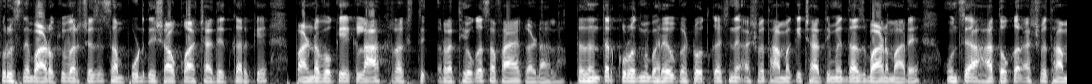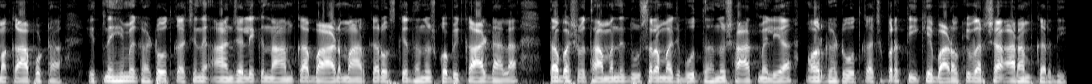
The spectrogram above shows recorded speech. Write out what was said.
फिर उसने बाड़ों की वर्षा से संपूर्ण दिशाओं को आच्छादित करके पांडवों के एक लाख रथियों का सफाया कर डाला। तदंतर क्रोध में भरे हुए घटोत्कच ने अश्वथामा की छाती में दस बाढ़ मारे। उनसे आहत होकर अश्वथामा काप उठा। इतने ही में घटोत्कच ने आंजलिक नाम का बाढ़ मारकर उसके धनुष को भी काट डाला। तब अश्वथामा ने दूसरा मज़बूत धनुष हाथ में लिया और घटोत्कच पर तीखे बाड़ों की वर्षा आरंभ कर दी।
